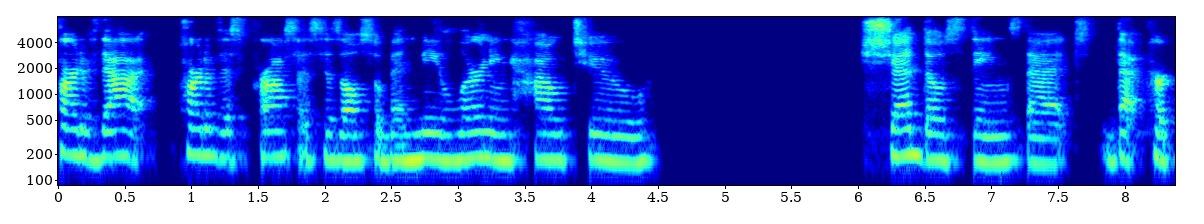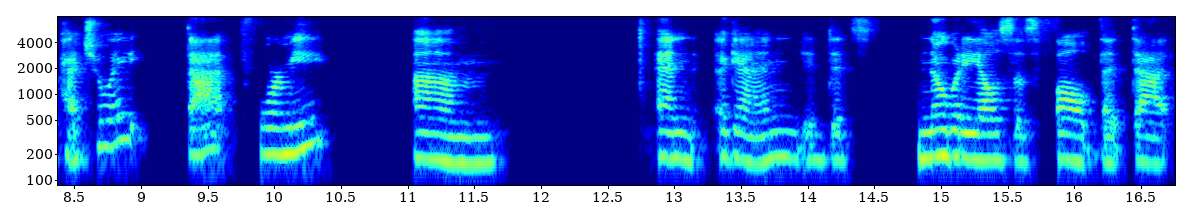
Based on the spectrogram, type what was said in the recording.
part of that part of this process has also been me learning how to shed those things that that perpetuate that for me. Um and again it, it's nobody else's fault that that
